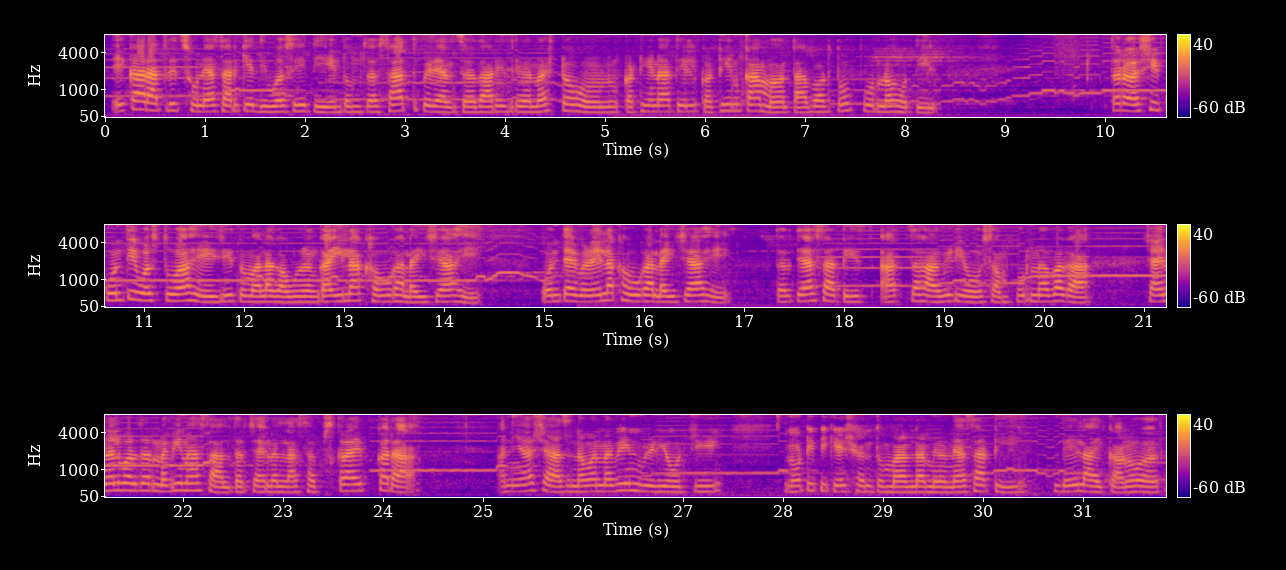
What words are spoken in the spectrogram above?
एका रात्रीत सोन्यासारखे दिवस येतील तुमचं सात पिढ्यांचं दारिद्र्य नष्ट होऊन कठीणातील कठीण कामं ताबडतोब पूर्ण होतील. तर अशी कोणती वस्तू आहे जी तुम्हाला गाऊ गाईला खाऊ घालायची आहे? कोणत्या वेळेला खाऊ घालायची आहे? तर त्यासाठीच आजचा हा व्हिडिओ संपूर्ण बघा. चॅनलवर जर नवीन असाल तर चॅनलला सबस्क्राईब करा. आणि अशाच नवनवीन व्हिडिओची नोटिफिकेशन तुम्हाला मिळण्यासाठी बेल आयकॉनवर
